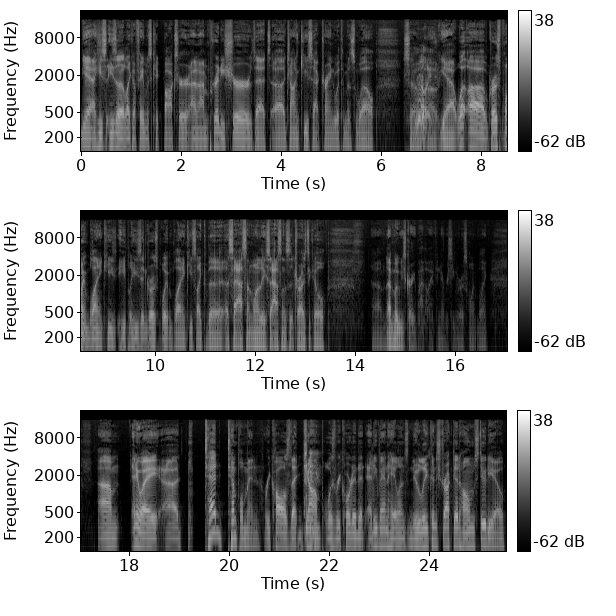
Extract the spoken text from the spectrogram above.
yeah, he's he's a like a famous kickboxer, and I'm pretty sure that uh, John Cusack trained with him as well. So Really? uh, yeah, what uh, Grosse Pointe Blank? He he he's in Grosse Pointe Blank. He's like the assassin, one of the assassins that tries to kill. Um, that movie's great, by the way. If you've never seen Grosse Pointe Blank. Um, anyway, uh, Ted Templeman recalls that Jump was recorded at Eddie Van Halen's newly constructed home studio,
